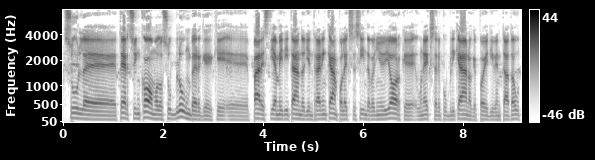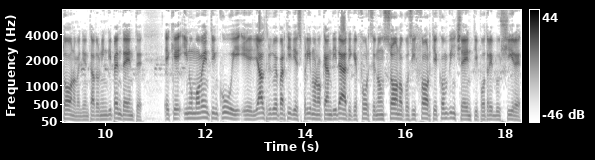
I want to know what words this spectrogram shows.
sul eh, terzo incomodo su Bloomberg che eh, pare stia meditando di entrare in campo l'ex sindaco di New York, un ex repubblicano che poi è diventato autonomo, è diventato un indipendente e che in un momento in cui eh, gli altri due partiti esprimono candidati che forse non sono così forti e convincenti potrebbe uscire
